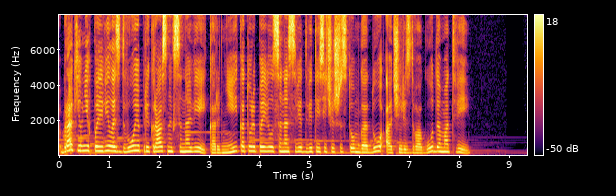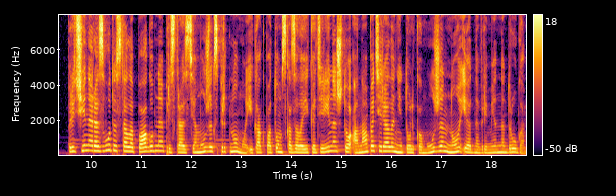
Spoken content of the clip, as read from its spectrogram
В браке у них появилось двое прекрасных сыновей – Корней, который появился на свет в 2006 году, а через два года – Матвей. Причиной развода стало пагубное пристрастие мужа к спиртному, и, как потом сказала Екатерина, что она потеряла не только мужа, но и одновременно друга.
